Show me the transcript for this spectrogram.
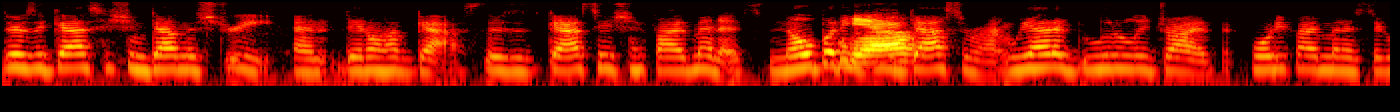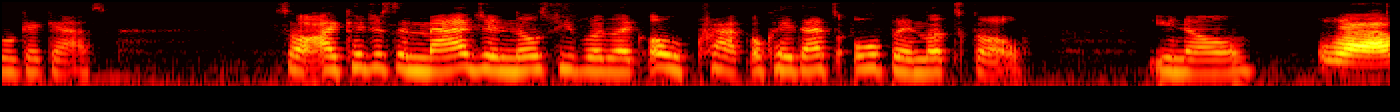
there's a gas station down the street and they don't have gas. There's a gas station five minutes. Nobody Yeah. had gas around. We had to literally drive 45 minutes to go get gas. So I could just imagine those people are like, "Oh crap! Okay, that's open. Let's go." You know. Yeah.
